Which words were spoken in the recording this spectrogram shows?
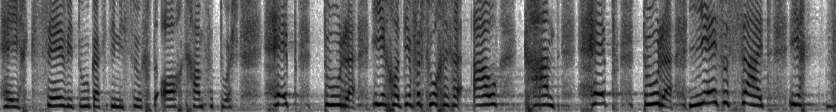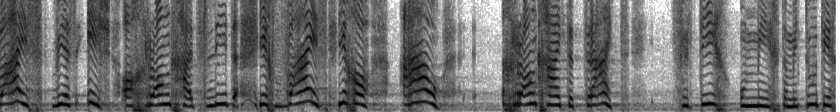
hey, ich sehe, wie du gegen deine Sucht ankämpfen tust. Heb durch. Ich habe die Versuchungen auch gekannt. Heb durch. Jesus sagt, ich weiß, wie es ist, an Krankheit zu leiden. Ich weiß, ich habe auch Krankheiten getragen. Für dich und mich, damit du dich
